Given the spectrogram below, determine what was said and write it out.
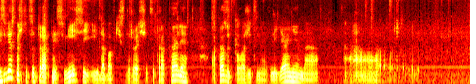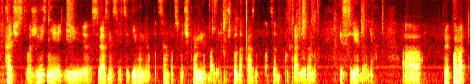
Известно, что цитратные смеси и добавки, содержащие цитрат калия, оказывают положительное влияние на а, качество жизни и связанные с рецидивами у пациентов с мочекаменной болезнью, что доказано в плацебо-контролируемых исследованиях. А, препарат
